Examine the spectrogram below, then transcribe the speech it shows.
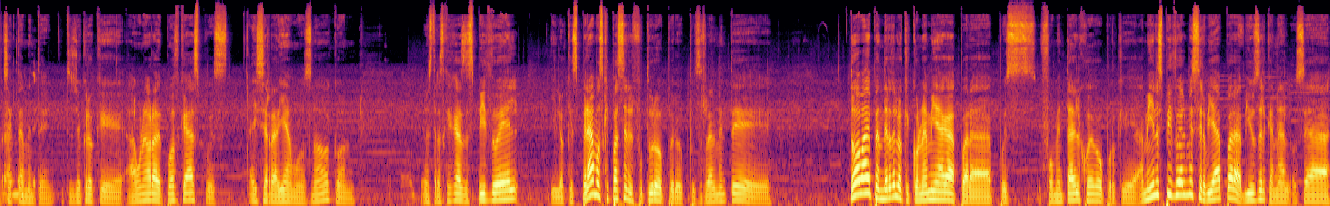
Exactamente. Entonces yo creo que a una hora de podcast, pues ahí cerraríamos, ¿no? Con nuestras quejas de Speed Duel y lo que esperamos que pase en el futuro, pero pues realmente todo va a depender de lo que Konami haga para pues fomentar el juego, porque a mí el Speed Duel me servía para views del canal, o sea,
